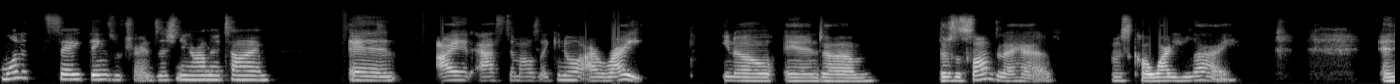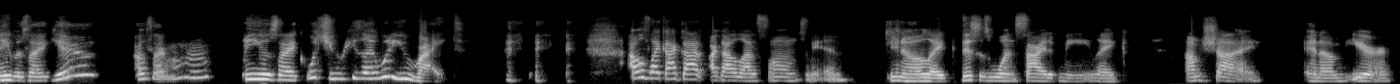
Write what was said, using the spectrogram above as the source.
want to say things were transitioning around that time, and I had asked him. I was like, you know, I write, you know, and um, there's a song that I have. It's called "Why Do You Lie," and he was like, "Yeah." I was like, mm-hmm. He was like, "What you?" He's like, "What do you write?" I was like, "I got, I got a lot of songs, man. You know, like this is one side of me. Like I'm shy, and I'm here,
